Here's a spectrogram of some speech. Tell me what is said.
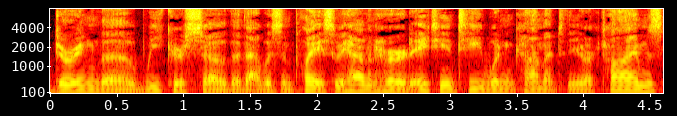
during the week or so that that was in place. We haven't heard AT&T wouldn't comment to the New York Times.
